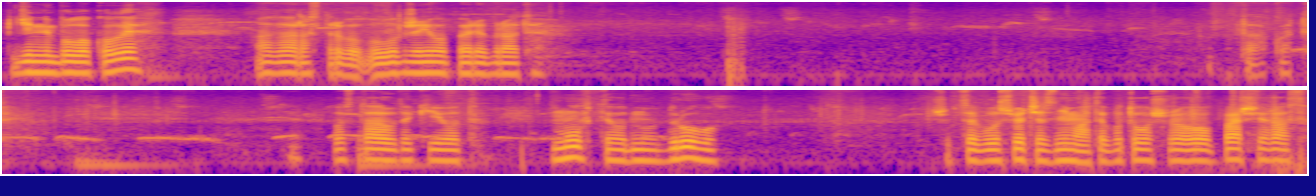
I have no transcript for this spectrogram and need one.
тоді не було коли, а зараз треба було вже його перебрати. Так от. Поставив такі от муфти одну, другу, щоб це було швидше знімати, бо того, що перший раз,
